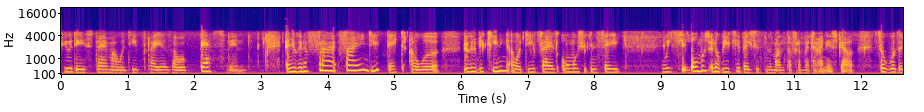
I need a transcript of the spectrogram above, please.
few days' time, our deep fryer is our best friend. And you're going to fry, find it that our we're going to be cleaning our deep fryers almost, you can say, Weekly. almost on a weekly basis in the month of Ramadan as well. So with a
